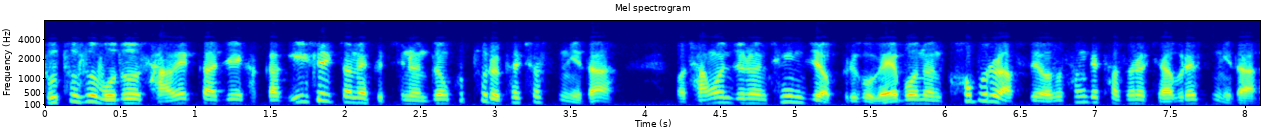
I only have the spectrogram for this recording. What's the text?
두 투수 모두 4회까지 각각 1실점에 그치는 등 호투를 펼쳤습니다. 어, 장원준은 체인지업 그리고 웨버는 커브를 앞세워서 상대 타선을 제압을 했습니다.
